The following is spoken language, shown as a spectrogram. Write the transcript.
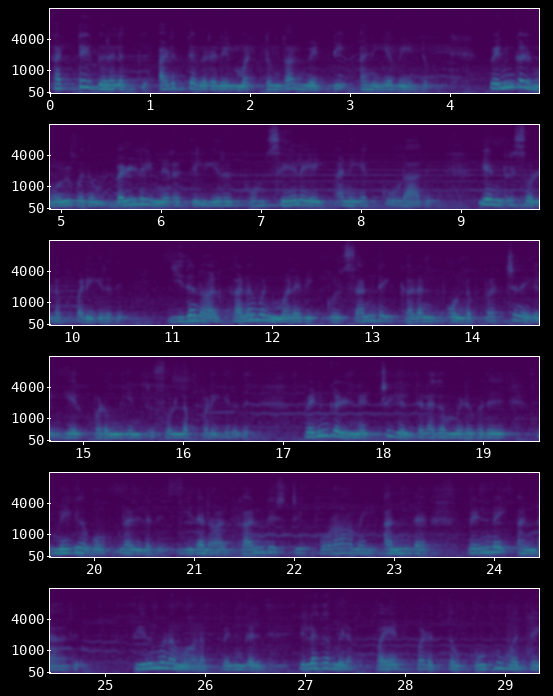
கட்டை விரலுக்கு அடுத்த விரலில் மட்டும்தான் மெட்டி அணிய வேண்டும். பெண்கள் முழுவதும் வெள்ளை நிறத்தில் இருக்கும் சேலையை அணியக்கூடாது என்று சொல்லப்படுகிறது. இதனால் கணவன் மனைவிக்குள் சண்டை கடன் போன்ற பிரச்சனைகள் ஏற்படும் என்று சொல்லப்படுகிறது. பெண்கள் நெற்றியில் திலகமிடுவது மிகவும் நல்லது. இதனால் கந்திஷ்டி பொறாமை அந்த பெண்ணை அண்டாது. திருமணமான பெண்கள் திலகமிட பயன்படுத்தும் குங்குமத்தை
